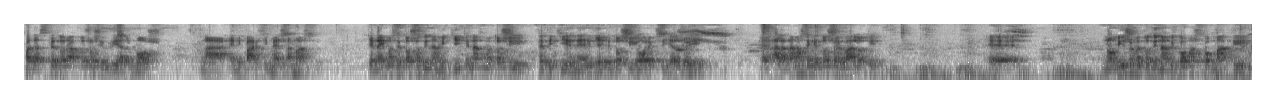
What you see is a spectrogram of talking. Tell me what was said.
Φανταστείτε τώρα αυτός ο συνδυασμός να ενυπάρχει μέσα μας και να είμαστε τόσο δυναμικοί και να έχουμε τόση θετική ενέργεια και τόση όρεξη για ζωή, ε, αλλά να είμαστε και τόσο ευάλωτοι. Ε, νομίζω με το δυναμικό μας κομμάτι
